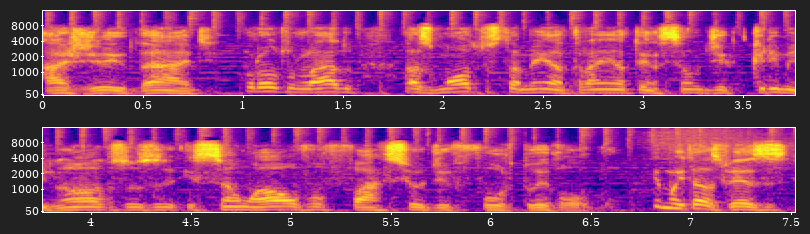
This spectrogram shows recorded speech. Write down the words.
agilidade. Por outro lado, as motos também atraem a atenção de criminosos e são alvo fácil de furto e roubo. E muitas vezes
